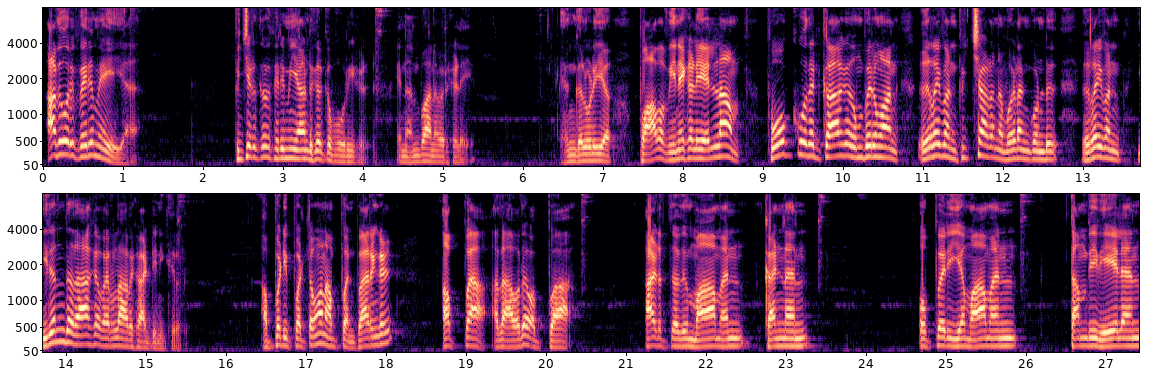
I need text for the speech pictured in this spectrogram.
அது ஒரு பெருமை ஐயா. பிச்சை எடுக்கிறது பெருமையாண்டு கேட்க போகிறீர்கள். என் அன்பானவர்களே எங்களுடைய பாவ வினைகளை எல்லாம் போக்குவதற்காக எம்பெருமான் இறைவன் பிச்சாடன வேடம் கொண்டு இறைவன் இறந்ததாக வரலாறு காட்டி நிற்கிறது அப்படிப்பட்டவன் அப்பன். பாருங்கள் அப்பா அதாவது அப்பா அடுத்தது மாமன் கண்ணன் ஒப்பரிய மாமன் தம்பி வேலன்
